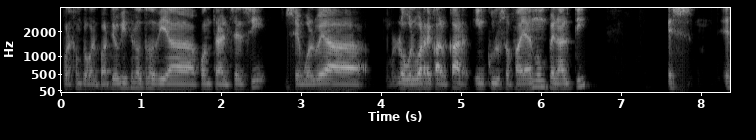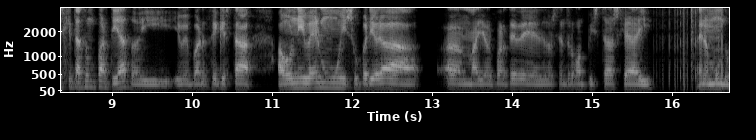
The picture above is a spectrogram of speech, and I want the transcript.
por ejemplo, con el partido que hizo el otro día contra el Chelsea, se vuelve a. lo vuelvo a recalcar, incluso fallando un penalti, es, es que te hace un partidazo y, y me parece que está a un nivel muy superior a, a la mayor parte de, de, los centrocampistas que hay en el mundo.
